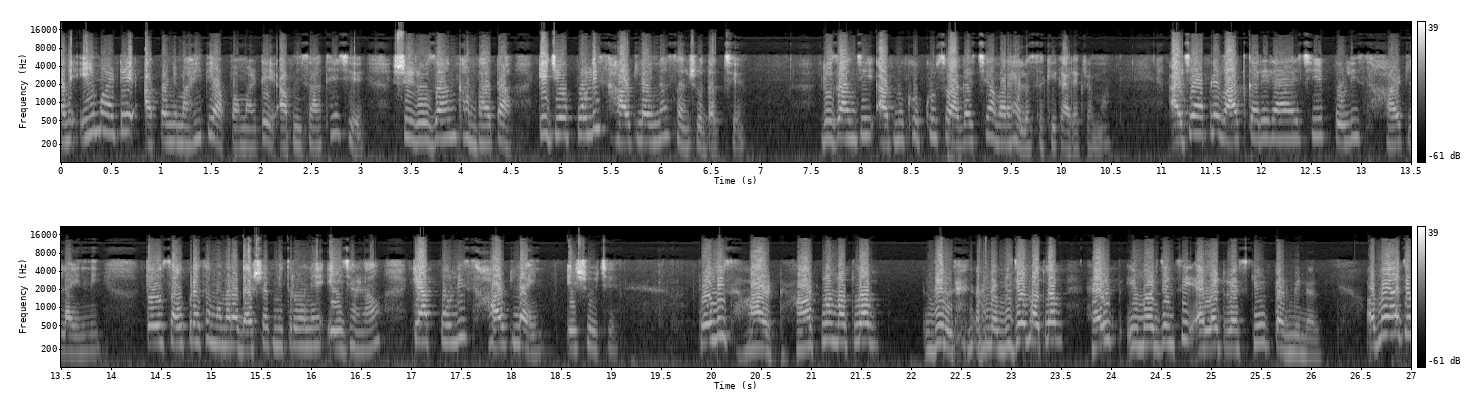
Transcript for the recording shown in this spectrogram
અને એ માટે આપણને માહિતી આપવા માટે આપની સાથે છે શ્રી રૂઝાન ખંભાતા, કે જેઓ પોલીસ હાર્ટલાઇનના સંશોધક છે. રૂઝાનજી આપનું ખૂબ ખૂબ સ્વાગત છે અમારા હેલો સખી કાર્યક્રમમાં. આજે આપણે વાત કરી રહ્યા છીએ પોલીસ હાર્ટલાઇનની. તો સૌપ્રથમ અમારા દર્શક મિત્રોને એ જણાવો કે આ પોલીસ હાર્ટલાઇન એ શું છે? પોલીસ હાર્ટ. હાર્ટનો મતલબ દિલ અને બીજો મતલબ help emergency alert rescue terminal. અમે આ જે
